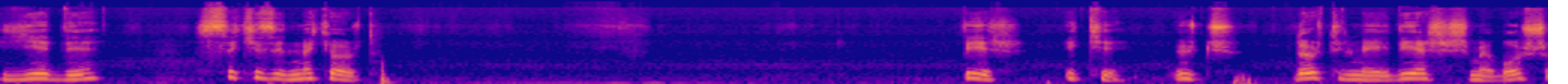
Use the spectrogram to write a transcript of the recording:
7 8 ilmek ördüm. 1 2 3 4 ilmeği diğer şişime boş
